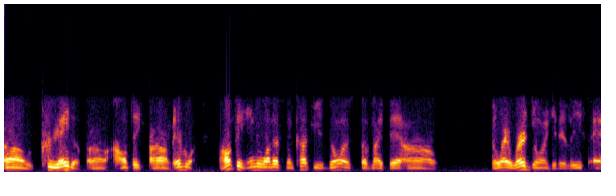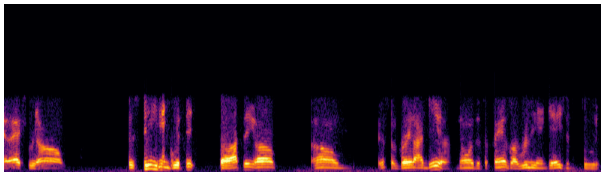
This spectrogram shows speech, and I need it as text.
um, creative. Uh, I don't think um, everyone. I don't think anyone else in the country is doing stuff like that. Um, the way we're doing it, at least, and actually um, succeeding with it. So I think um, um, it's a great idea, knowing that the fans are really engaging into it.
